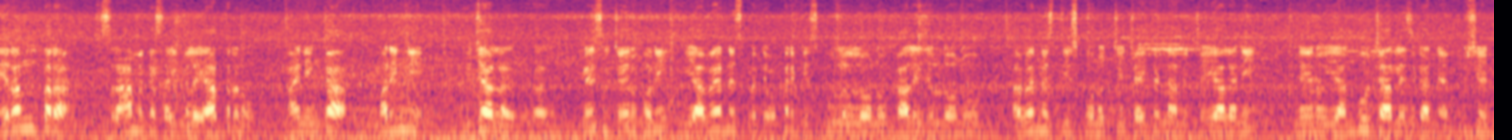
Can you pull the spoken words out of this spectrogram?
నిరంతర శ్రామిక సైకిల్ యాత్రను ఆయన ఇంకా మరిన్ని విజయాల ప్లేసులు చేరుకొని ఈ అవేర్నెస్ ప్రతి ఒక్కరికి స్కూళ్ళల్లోనూ కాలేజీల్లోనూ అవేర్నెస్ తీసుకొని వచ్చి చైతన్యాన్ని చేయాలని నేను ఈ అన్బు చార్లెస్ గారిని అప్రిషియేట్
